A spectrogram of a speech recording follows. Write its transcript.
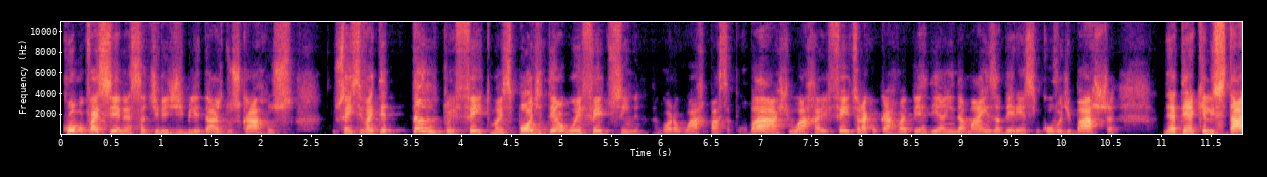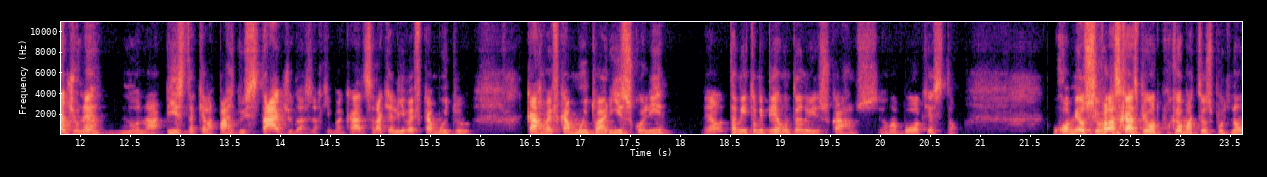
Como vai ser nessa dirigibilidade dos carros? Não sei se vai ter tanto efeito, mas pode ter algum efeito sim. Né? Agora o ar passa por baixo, o ar rarefeito. Será que o carro vai perder ainda mais aderência em curva de baixa? Né? Tem aquele estádio, né? No, na pista, aquela parte do estádio das arquibancadas. Será que ali vai ficar muito. O carro vai ficar muito arisco ali? Eu também estou me perguntando isso, Carlos. É uma boa questão. O Romeu Silva Las Casas pergunta por que o Matheus Pucci não,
